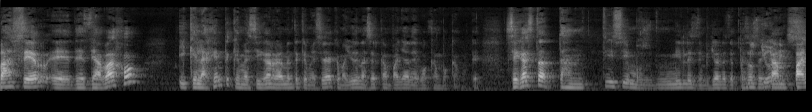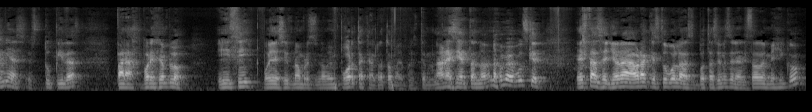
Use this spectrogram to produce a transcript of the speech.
va a ser eh, desde abajo y que la gente que me siga, realmente que me siga, que me ayuden a hacer campaña de boca en boca, porque se gasta tantísimos miles de millones de pesos en campañas estúpidas para, por ejemplo, y sí, voy a decir nombres y no me importa que al rato me... pues, no, no es cierto, no, no me busquen. Esta señora, ahora que estuvo las votaciones en el Estado de México,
